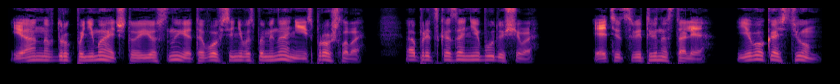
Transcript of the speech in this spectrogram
И Анна вдруг понимает, что ее сны – это вовсе не воспоминания из прошлого, а предсказание будущего. Эти цветы на столе, его костюм,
